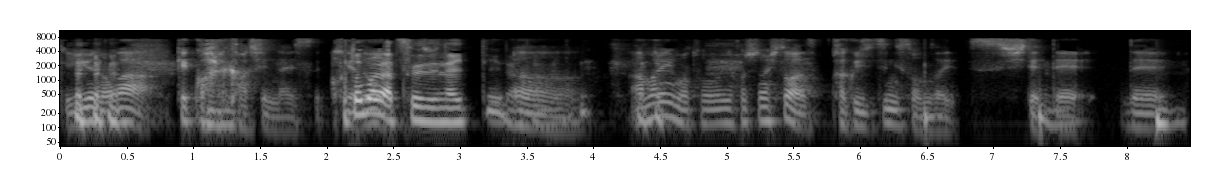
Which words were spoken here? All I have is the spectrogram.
ていうのが 結構あるかもしれないです。言葉がけ通じないっていうのどは、うん。あまりにも遠い星の人は確実に存在してて、うで、ん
